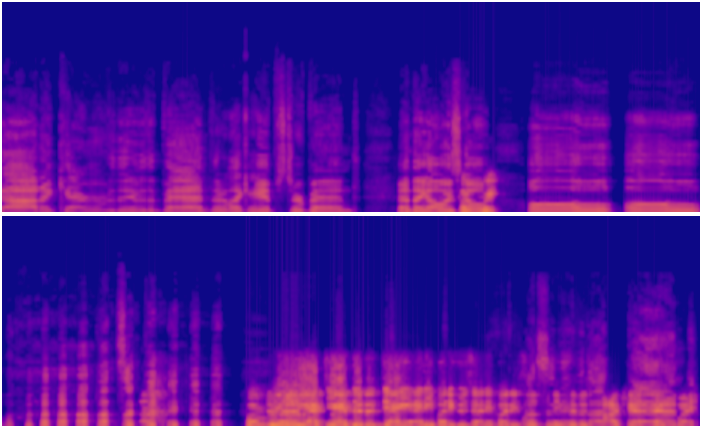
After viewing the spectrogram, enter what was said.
God, I can't remember the name of the band. They're like a hipster band, and they always But go, re- "Oh, oh." That's what they- But really, at the end of the day, anybody who's anybody's What's listening to this podcast band? anyway.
